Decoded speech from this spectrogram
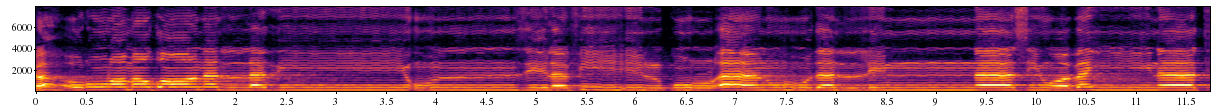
شهر رمضان الذي أنزل فيه القرآن هدى للناس وبينات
